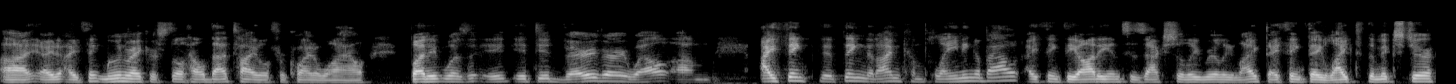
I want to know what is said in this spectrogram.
Uh i i think moonraker still held that title for quite a while but it was it, it did very very well. Um I think the thing that I'm complaining about, I think the audience is actually really liked. I think they liked the mixture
